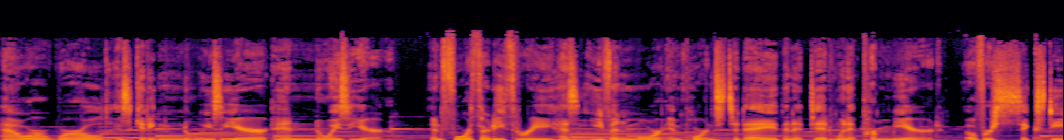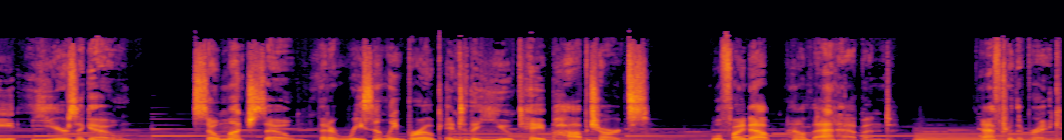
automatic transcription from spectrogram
Our world is getting noisier and noisier, and 433 has even more importance today than it did when it premiered over 60 years ago. So much so that it recently broke into the UK pop charts. We'll find out how that happened after the break.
